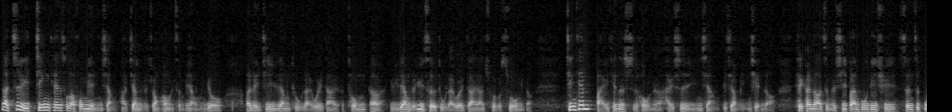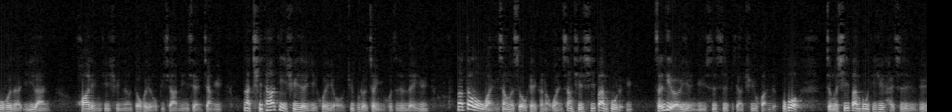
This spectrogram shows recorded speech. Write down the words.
那至于今天受到封面影响啊，降雨的状况会怎么样？我们由啊累积雨量图来为大家从呃雨量的预测图来为大家做个说明啊。今天白天的时候呢，还是影响比较明显的，可以看到整个西半部地区，甚至部分的宜兰、花莲地区呢，都会有比较明显的降雨。那其他地区呢，也会有局部的阵雨或者是雷雨。那到了晚上的时候，可以看到晚上其实西半部的雨整体而言雨势是比较趋缓的，不过。整个西半部地区还是略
